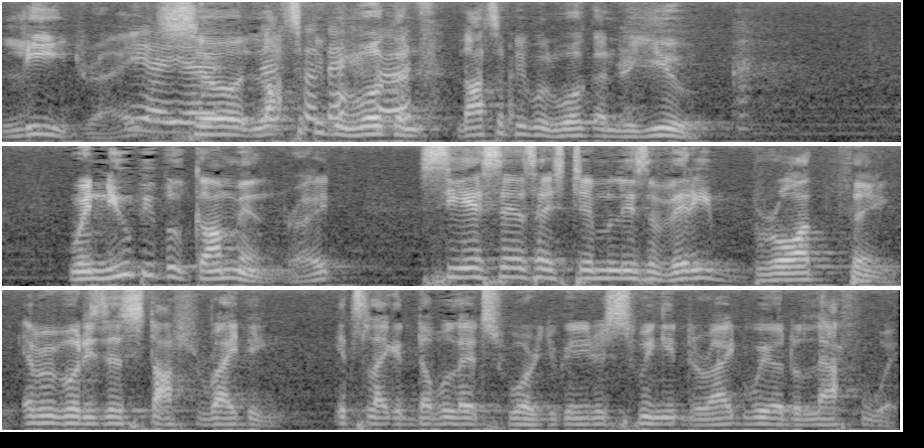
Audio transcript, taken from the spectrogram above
lead, right? Yeah, yeah, So lots of people work on lots of people work under you. When new people come in, right? CSS HTML is a very broad thing. Everybody just starts writing. It's like a double-edged sword. You can either swing it the right way or the left way.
